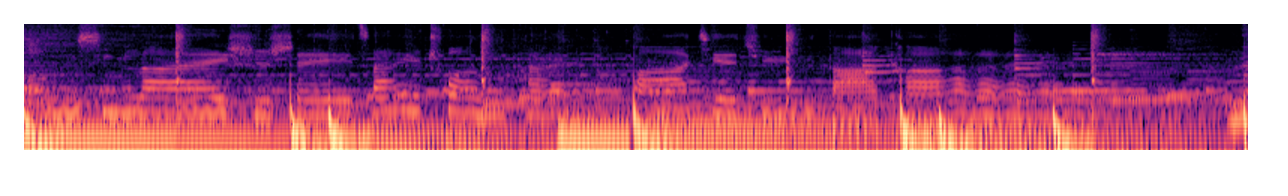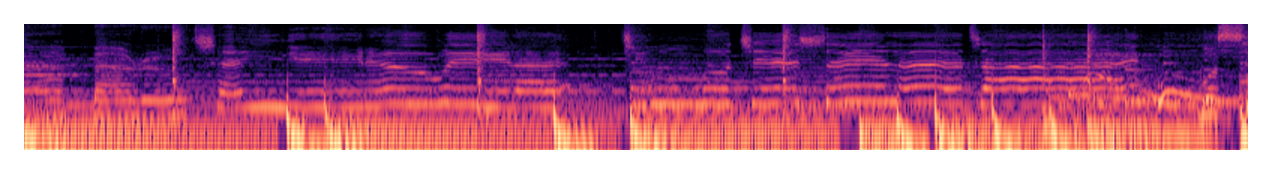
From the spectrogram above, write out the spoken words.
梦醒来是谁在窗台把结局打开？那把如尘埃的未来，经不起谁来摘。我送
